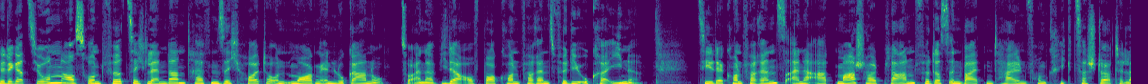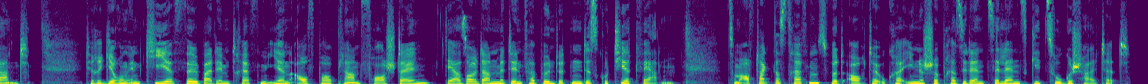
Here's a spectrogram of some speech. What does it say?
Delegationen aus rund 40 Ländern treffen sich heute und morgen in Lugano zu einer Wiederaufbaukonferenz für die Ukraine. Ziel der Konferenz eine Art Marshallplan für das in weiten Teilen vom Krieg zerstörte Land. Die Regierung in Kiew will bei dem Treffen ihren Aufbauplan vorstellen. Der soll dann mit den Verbündeten diskutiert werden. Zum Auftakt des Treffens wird auch der ukrainische Präsident Zelensky zugeschaltet.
